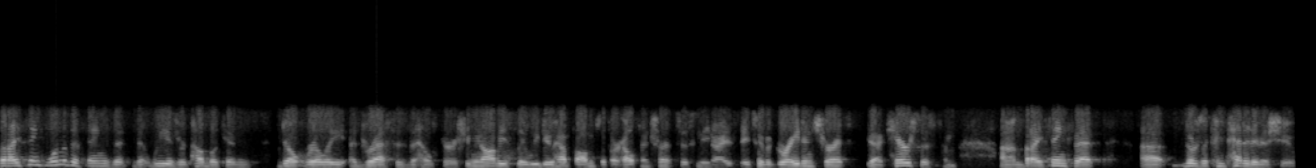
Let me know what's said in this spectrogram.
But I think one of the things that, that we as Republicans don't really address is the healthcare issue. I mean, obviously, we do have problems with our health insurance system in the United States. We have a great insurance uh, care system, um, but I think that uh, there's a competitive issue.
